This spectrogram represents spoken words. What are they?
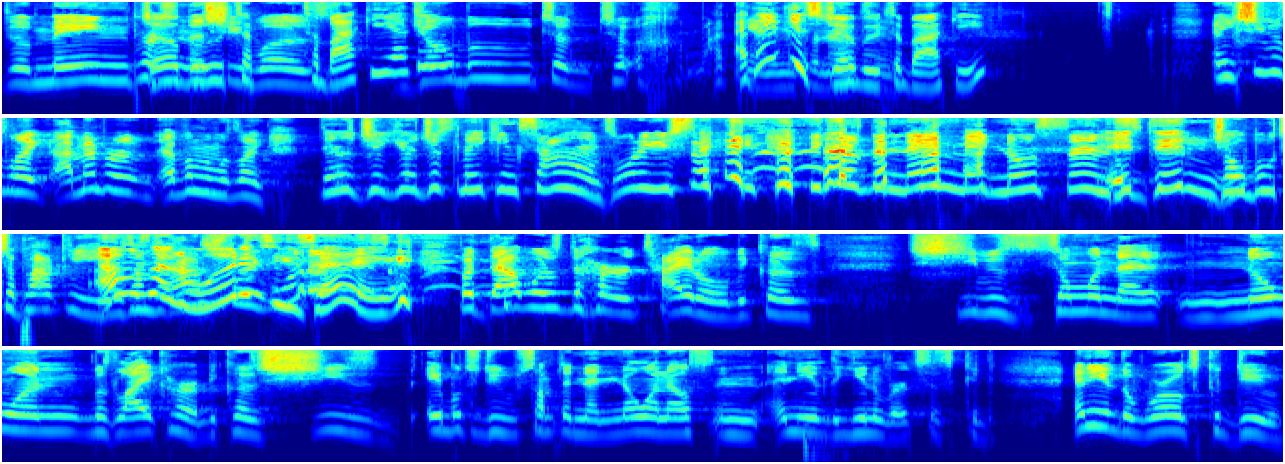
the main person that Jobu she Ta- was Tabaki, I think? Jobu to, to I, I think it's Jobu it. Tabaki. And she was like, I remember Evelyn was like, ju- "You're just making sounds. What are you saying?" because the name made no sense. It didn't. Jobu Tabaki. I was like, what is he what saying? But that was the, her title because she was someone that no one was like her because she's able to do something that no one else in any of the universes could, any of the worlds could do.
